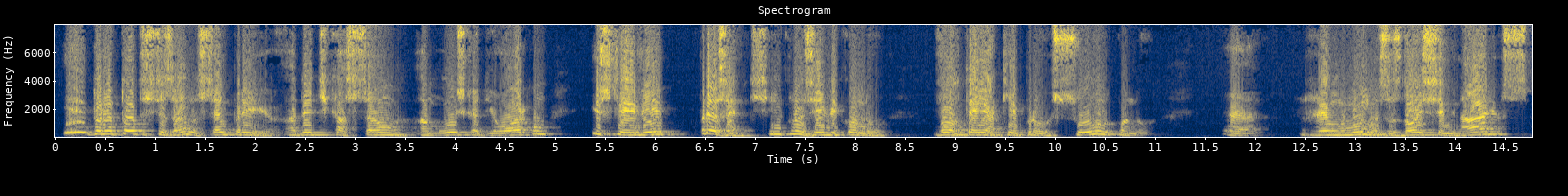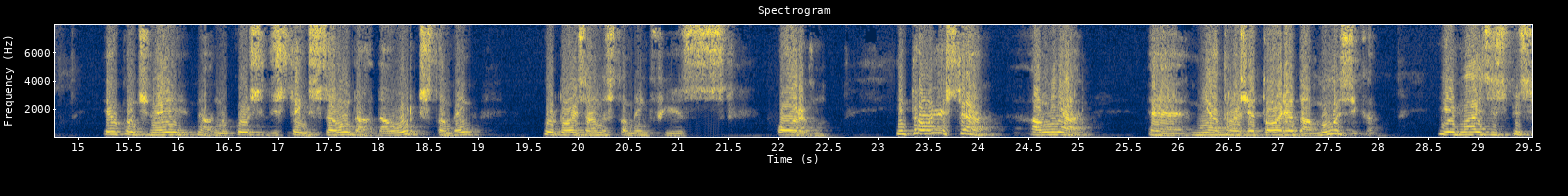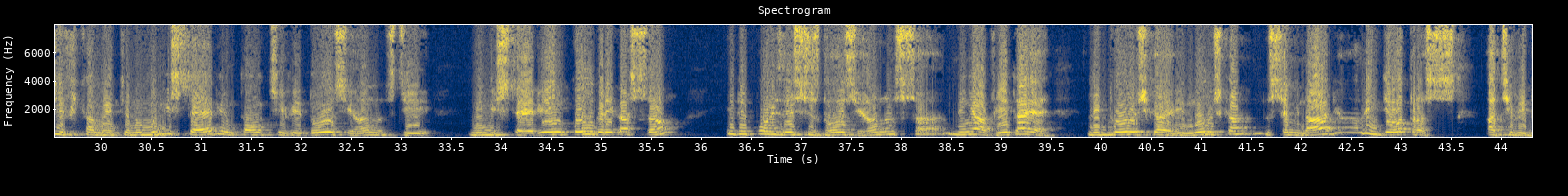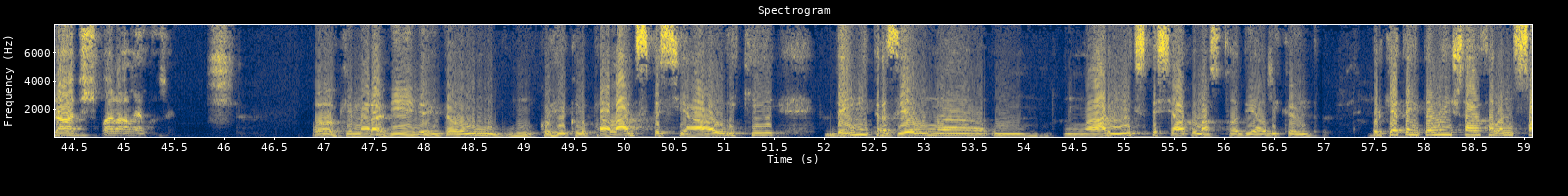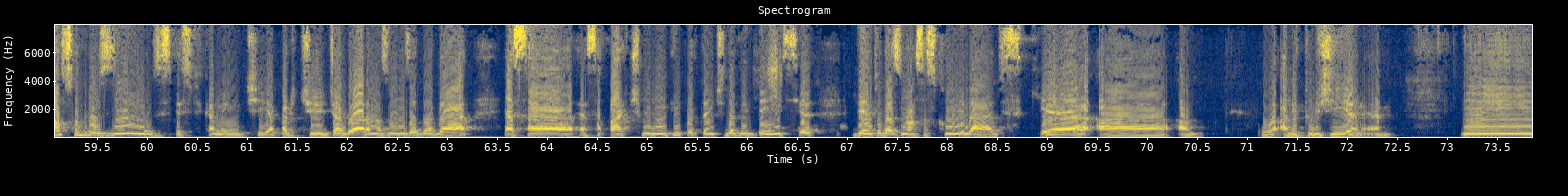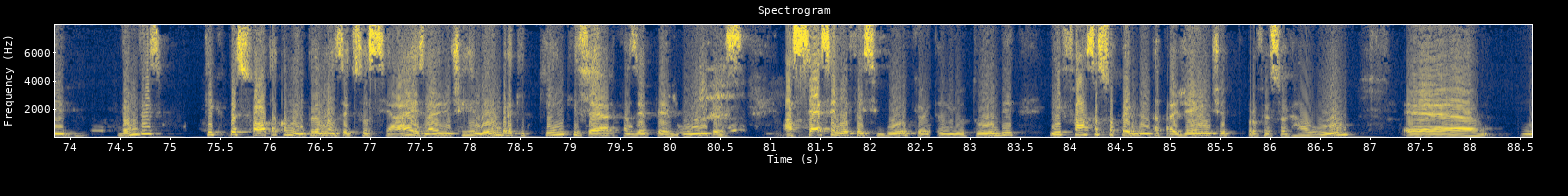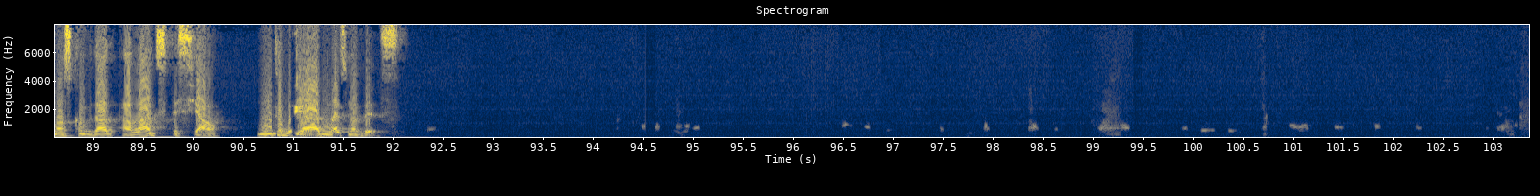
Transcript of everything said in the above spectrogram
E durante todos esses anos, sempre a dedicação à música de órgão esteve presente. Inclusive, quando voltei aqui para o Sul, quando é, reunimos os dois seminários, eu continuei no curso de extensão da, da URGS também, por dois anos também fiz órgão. Então, essa é a minha, é, minha trajetória da música, e mais especificamente no ministério, então tive 12 anos de ministério em congregação, e depois desses 12 anos, a minha vida é litúrgica e música no seminário, além de outras atividades paralelas. Oh, que maravilha! Então, um currículo para lá de especial e que vem trazer uma, um, um ar muito especial para o nosso Todiel de Canto. Porque até então a gente estava falando só sobre os hinos especificamente, e a partir de agora nós vamos abordar essa, essa parte muito importante da vivência dentro das nossas comunidades, que é a, a, a liturgia, né? E vamos ver o que, que o pessoal está comentando nas redes sociais, né? A gente relembra que quem quiser fazer perguntas, acesse ali o Facebook ou então o YouTube e faça sua pergunta para a gente, professor Raul é, nosso convidado para lá de especial. Muito obrigado mais uma vez.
